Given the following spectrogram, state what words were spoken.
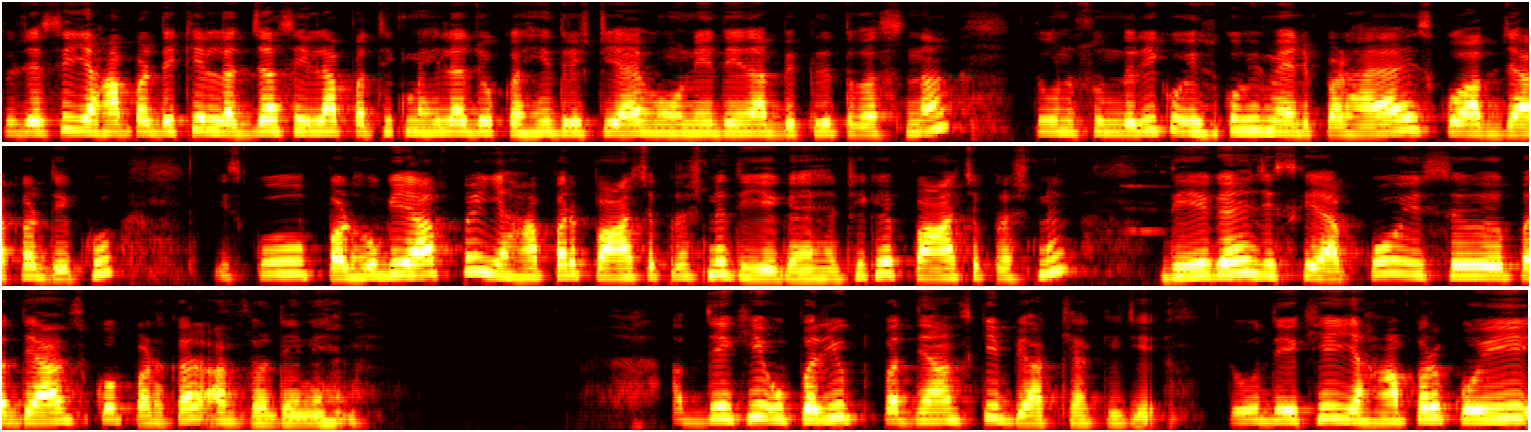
तो जैसे यहाँ पर देखिए लज्जाशीला पथिक महिला जो कहीं दृष्टि आए, होने देना, विकृत वसना तो उन सुंदरी को इसको भी मैंने पढ़ाया इसको आप जाकर देखो। इसको पढ़ोगे आप, यहाँ पर पाँच प्रश्न दिए गए हैं, ठीक है? पाँच प्रश्न दिए गए हैं, जिसके आपको इस पद्यांश को पढ़कर आंसर देने हैं। अब देखिए, उपर्युक्त पद्यांश की व्याख्या कीजिए। तो देखिए, यहाँ पर कोई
